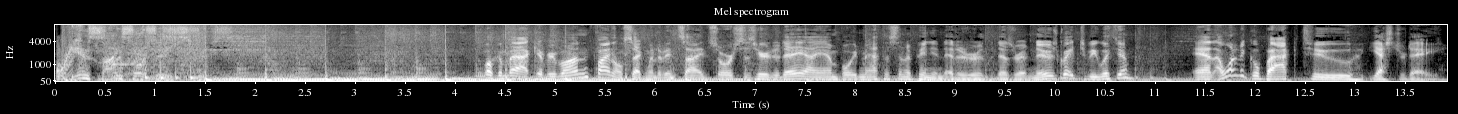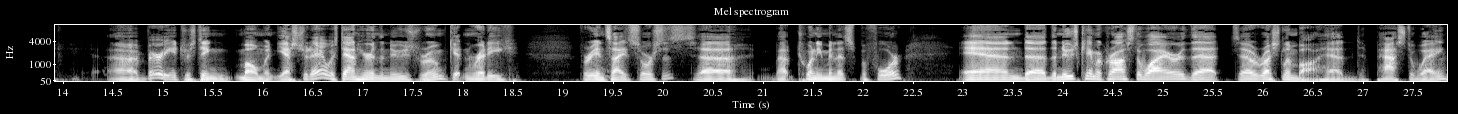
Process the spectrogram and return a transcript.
Inside Sources. Welcome back, everyone. Final segment of Inside Sources here today. I am Boyd Matheson, opinion editor of the Deseret News. Great to be with you. And I wanted to go back to yesterday. A very interesting moment yesterday. I was down here in the newsroom getting ready for Inside Sources uh, about 20 minutes before. And uh, the news came across the wire that uh, Rush Limbaugh had passed away.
